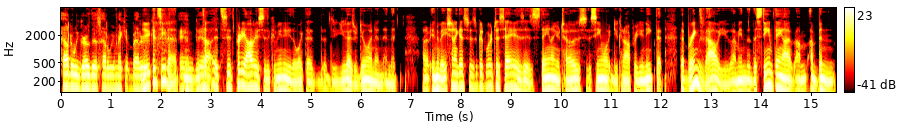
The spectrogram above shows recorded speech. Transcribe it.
how do we grow this? How do we make it better? You can see that. And- it's, and- it's it's pretty obvious to the community the work that you guys are doing and, and the uh, innovation, I guess is a good word to say, is is staying on your toes, seeing what you can offer unique that that brings value. I mean, the, the Steam thing, I've I'm, I've been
